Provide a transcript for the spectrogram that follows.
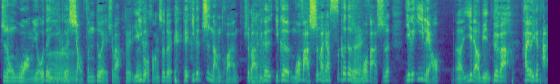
这种网游的一个嗯小分队，是吧？对，英国皇室队，对一个智囊团，是吧？一个一个魔法师嘛，像斯科特是魔法师，一个医疗，呃，医疗兵，对吧？还有一个坦，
